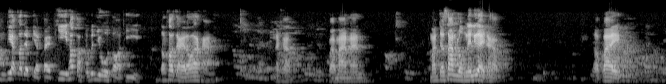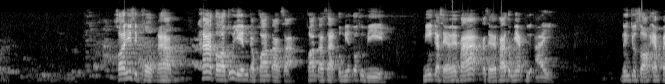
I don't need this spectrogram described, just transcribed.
ำเรียกก็จะเปลี่ยนไป P เท่ากับ W ต่อ T ต้องเข้าใจแล้วว่าหารนะครับ ประมาณนั้น มันจะสั้นลงเรื่อยๆนะครับ ต่อไป ข้อที่ 16 นะครับค่าต่อตู้เย็นกับความต่างศักย์ความต่างศักย์ตรงนี้ก็คือ V มีกระแสไฟฟ้ากระแสไฟฟ้าตรงนี้คือ I 1.2 แอมแป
